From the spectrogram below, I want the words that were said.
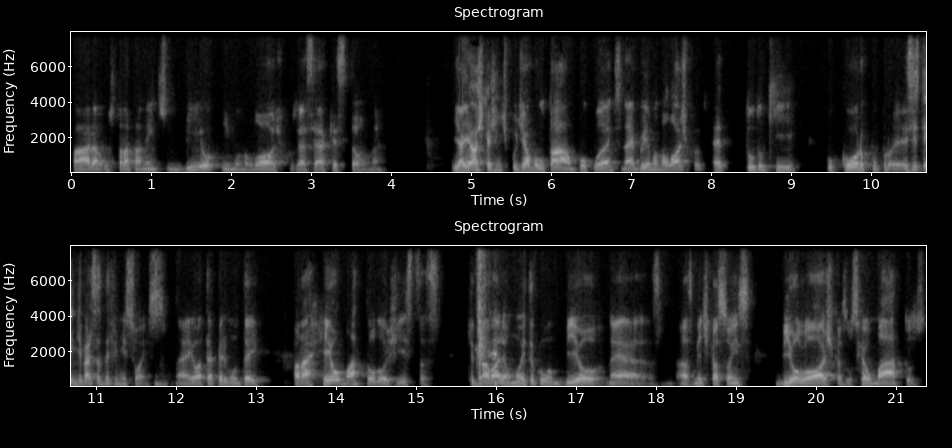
para os tratamentos bioimunológicos? Essa é a questão, né? E aí eu acho que a gente podia voltar um pouco antes, né? Bioimunológico é tudo que o corpo. Existem diversas definições. Né? Eu até perguntei para reumatologistas que trabalham muito com bio, né, as, as medicações biológicas, os reumatos,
